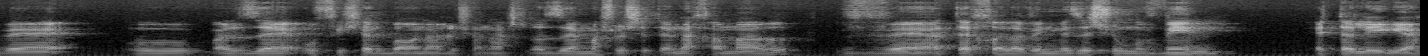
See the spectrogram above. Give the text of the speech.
ועל זה הוא פישל בעונה הראשונה שלו, זה משהו שתנח אמר, ואתה יכול להבין מזה שהוא מבין את הליגה.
